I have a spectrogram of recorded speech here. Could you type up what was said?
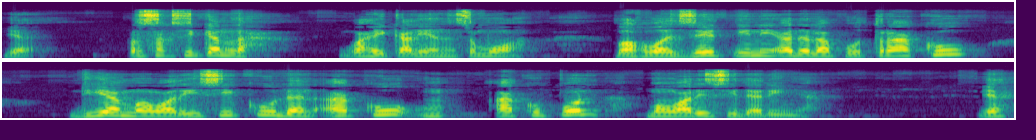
Ya, persaksikanlah wahai kalian semua bahwa Zaid ini adalah putraku, dia mewarisiku dan aku aku pun mewarisi darinya. Ya,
